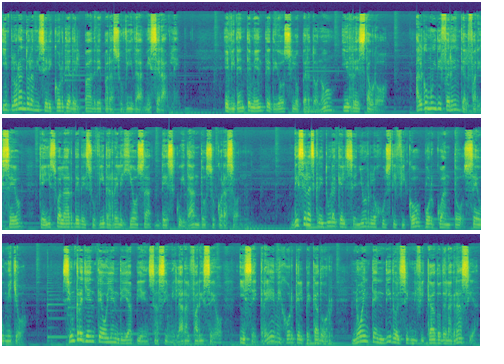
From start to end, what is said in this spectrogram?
implorando la misericordia del Padre para su vida miserable. Evidentemente Dios lo perdonó y restauró, algo muy diferente al fariseo que hizo alarde de su vida religiosa descuidando su corazón. Dice la escritura que el Señor lo justificó por cuanto se humilló. Si un creyente hoy en día piensa similar al fariseo y se cree mejor que el pecador, no ha entendido el significado de la gracia,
